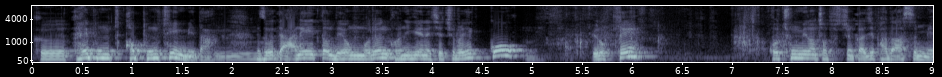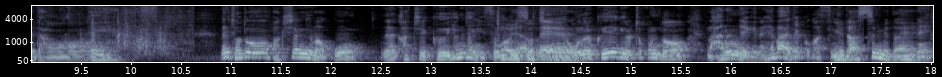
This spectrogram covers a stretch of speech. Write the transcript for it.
그 대봉투 겉봉투입니다. 그래서 그때 안에 있던 내용물은 권익위원회 제출을 했고 이렇게 고충민원 접수증까지 받아왔습니다. 어. 네. 네, 저도 박 시장님하고 네, 같이 그 현장에 있었는데요. 어, 있었죠. 네, 오늘 그 얘기를 조금 더 많은 얘기를 해봐야 될 것 예, 같습니다. 맞습니다. 예. 네.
